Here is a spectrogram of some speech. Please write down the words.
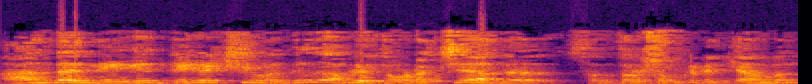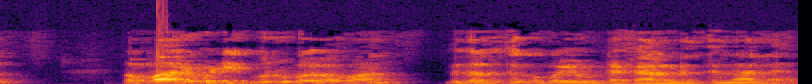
அந்த நிகழ்ச்சி வந்து அப்படியே தொடர்ச்சியா அந்த சந்தோஷம் கிடைக்காமல் மறுபடி குரு பகவான் மிதனத்துக்கு போய்விட்ட காரணத்தினால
